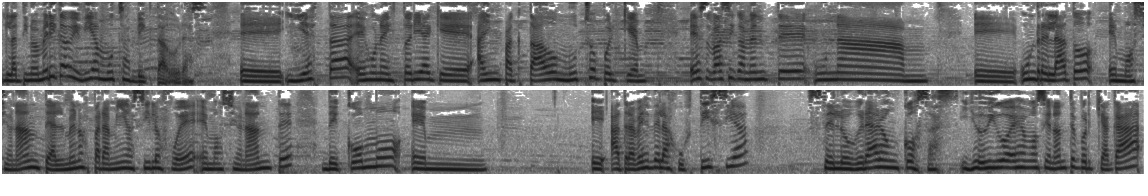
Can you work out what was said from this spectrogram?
Latinoamérica vivía muchas dictaduras. Eh, y esta es una historia que ha impactado mucho porque es básicamente una eh, un relato emocionante, al menos para mí así lo fue, emocionante, de cómo eh, eh, a través de la justicia se lograron cosas. Y yo digo es emocionante porque acá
